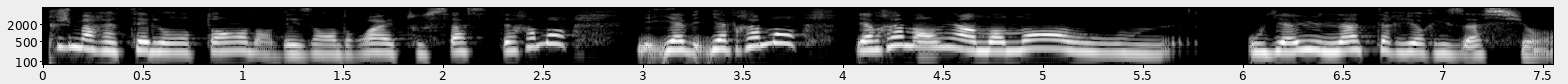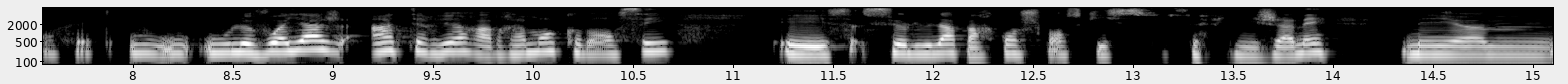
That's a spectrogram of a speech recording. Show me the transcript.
Plus je m'arrêtais longtemps dans des endroits et tout ça. C'était vraiment, il y, a, vraiment, il y a vraiment eu un moment où où il y a eu une intériorisation en fait, où, où le voyage intérieur a vraiment commencé. Et celui-là, par contre, je pense qu'il se finit jamais. Mais euh,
